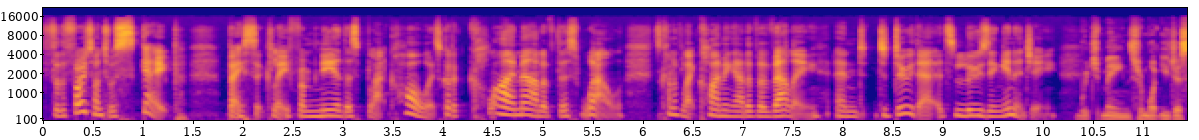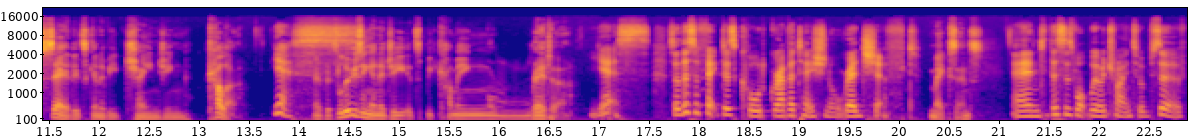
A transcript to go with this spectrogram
for the photon to escape, basically, from near this black hole, it's got to climb out of this well. It's kind of like climbing out of a valley. And to do that, it's losing energy. Which means, from what you just said, it's going to be changing color. Yes. If it's losing energy, it's becoming redder. Yes. So this effect is called gravitational redshift. Makes sense. And this is what we were trying to observe.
